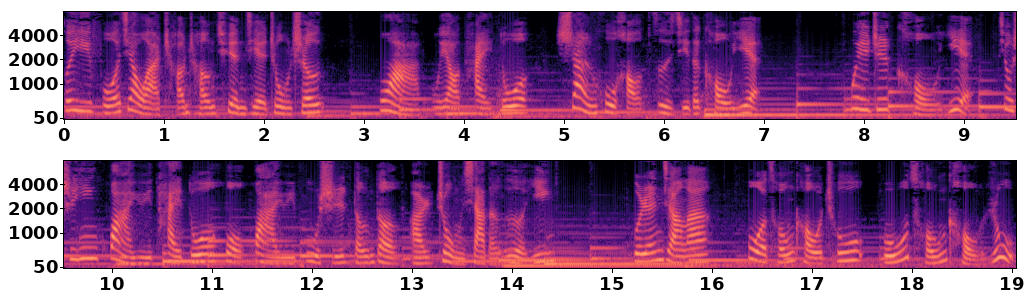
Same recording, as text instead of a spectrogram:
所以佛教啊，常常劝诫众生，话不要太多，善护好自己的口业。谓之口业，就是因话语太多或话语不实等等而种下的恶因。古人讲了，祸从口出，福从口入，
